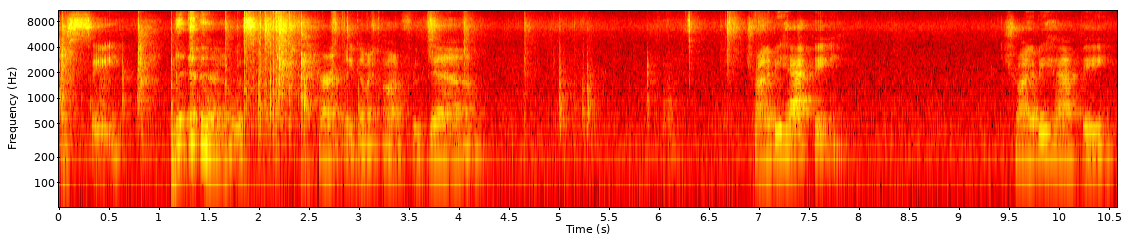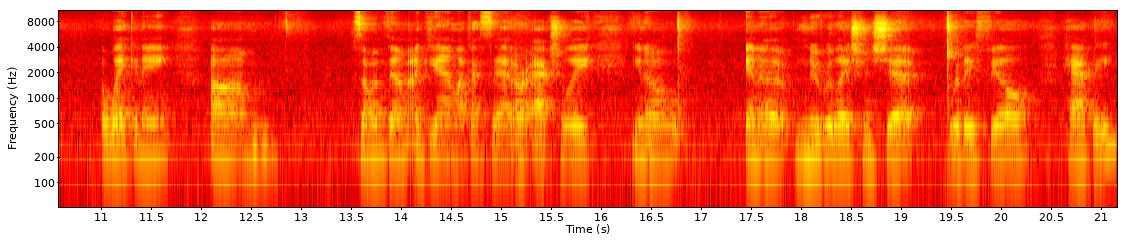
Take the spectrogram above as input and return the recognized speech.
Let's see. What's currently going on for them? Trying to be happy trying to be happy, awakening. Um, some of them, again, like I said, are actually, you know, in a new relationship where they feel happy.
